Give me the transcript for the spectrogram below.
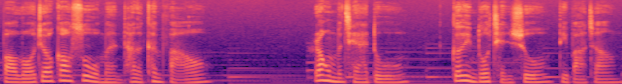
保罗就要告诉我们他的看法哦。让我们一起来读哥林多前书第八章。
